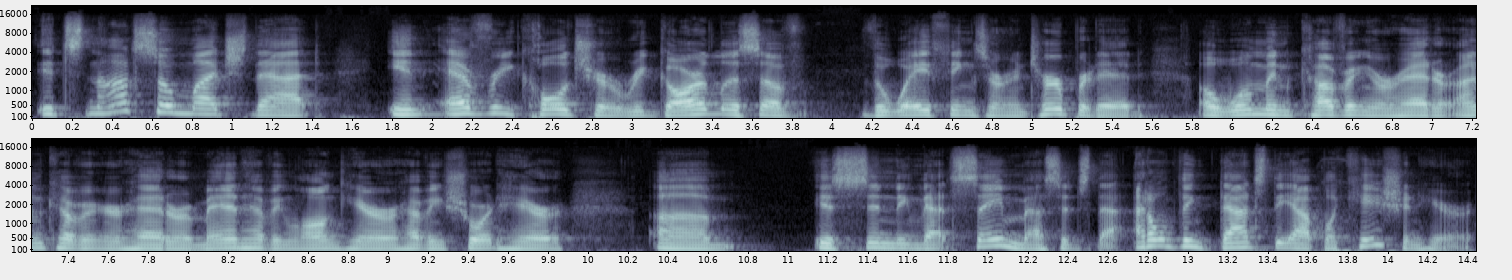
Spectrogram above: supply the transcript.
it's not so much that in every culture, regardless of the way things are interpreted, a woman covering her head or uncovering her head, or a man having long hair or having short hair, um, is sending that same message. That I don't think that's the application here.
